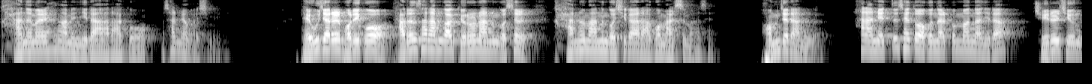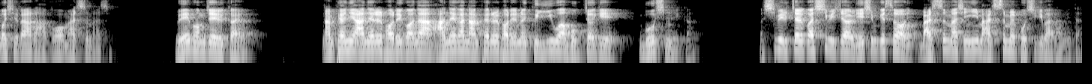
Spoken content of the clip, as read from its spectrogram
간음을 행함이니라라고 설명하십니다. 배우자를 버리고 다른 사람과 결혼하는 것을 간음하는 것이라라고 말씀하세요. 범죄라는 거예요. 하나님의 뜻에도 어긋날 뿐만 아니라 죄를 지은 것이라라고 말씀하세요. 왜 범죄일까요? 남편이 아내를 버리거나 아내가 남편을 버리는 그 이유와 목적이 무엇입니까? 11절과 12절 예수님께서 말씀하신 이 말씀을 보시기 바랍니다.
